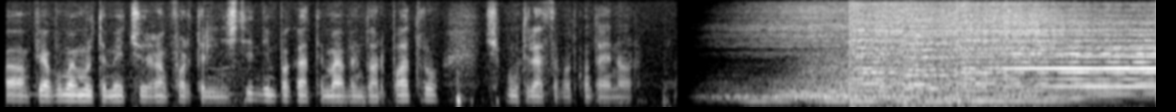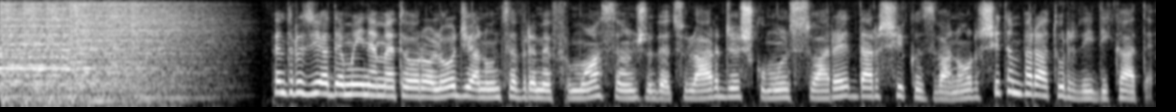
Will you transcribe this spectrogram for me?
am fi avut mai multe meciuri, eram foarte liniștit. Din păcate mai avem doar patru și punctele astea pot conta enorm. Pentru ziua de mâine, meteorologii anunță vreme frumoasă în județul Argeș cu mult soare, dar și câțiva nori și temperaturi ridicate.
